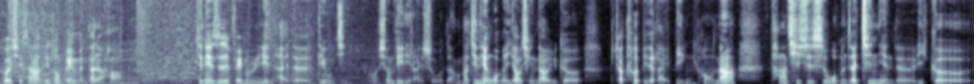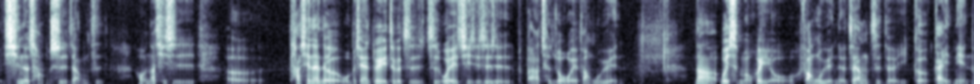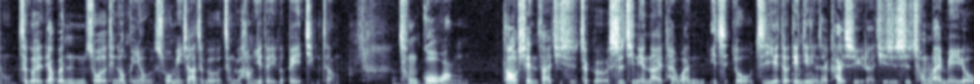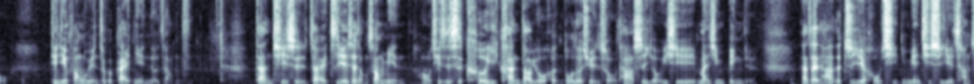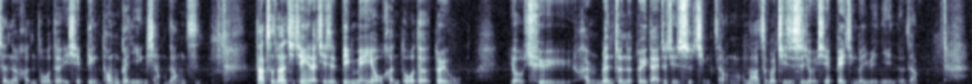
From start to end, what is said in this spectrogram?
各位线上的听众朋友们，大家好，今天是飞姆利电台的第五集哦，兄弟你来说这样。那今天我们邀请到一个比较特别的来宾，哦，那他其实是我们在今年的一个新的尝试，这样子。哦，那其实呃，他现在的我们现在对这个职职位其实是把它称作为防护员。那为什么会有防务员的这样子的一个概念哦？这个要跟所有的听众朋友说明一下，这个整个行业的一个背景。这样，从过往到现在，其实这个十几年来，台湾一直有职业的电竞联赛开始以来，其实是从来没有电竞防务员这个概念的这样子。但其实，在职业赛场上面，哦，其实是可以看到有很多的选手，他是有一些慢性病的。那在他的职业后期里面，其实也产生了很多的一些病痛跟影响，这样子。那这段期间以来，其实并没有很多的队伍有去很认真的对待这件事情，这样哦。那这个其实是有一些背景跟原因的，这样。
